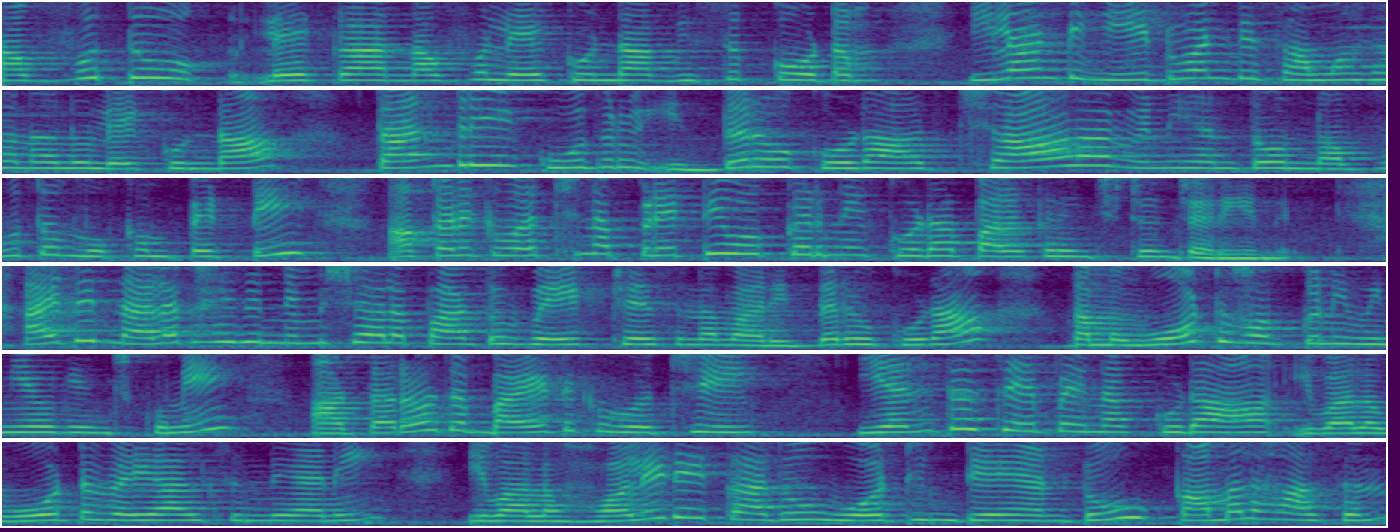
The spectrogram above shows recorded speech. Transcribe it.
నవ్వుతూ లేక నవ్వు లేకుండా విసుక్కోవటం ఇలాంటి ఎటువంటి సమాధానాలు లేకుండా తండ్రి కూతురు ఇద్దరూ కూడా చాలా వినయంతో నవ్వుతూ ముఖం పెట్టి అక్కడికి వచ్చిన ప్రతి ఒక్కరిని కూడా పలకరించడం జరిగింది. అయితే నలభై ఐదు నిమిషాల పాటు వెయిట్ చేసిన వారిద్దరూ కూడా తమ ఓటు హక్కుని వినియోగించుకుని ఆ తర్వాత బయటకు వచ్చి ఎంతసేపైనా కూడా ఇవాళ ఓటు వేయాల్సిందే అని ఇవాళ హాలిడే కాదు ఓటింగ్ డే అంటూ కమల్ హాసన్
